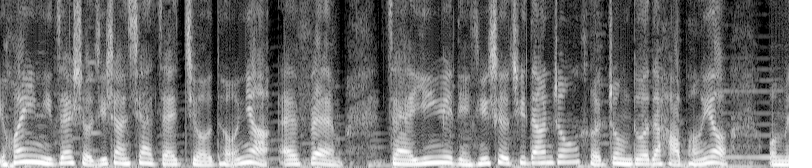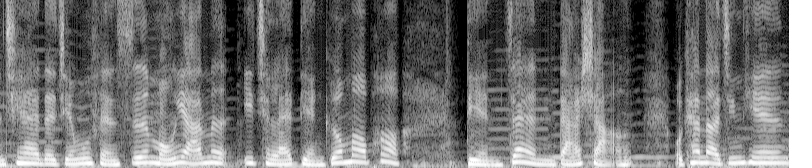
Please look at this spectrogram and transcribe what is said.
也欢迎你在手机上下载九头鸟 FM，在音乐点心社区当中和众多的好朋友，我们亲爱的节目粉丝萌芽们一起来点歌冒泡。点赞打赏，我看到今天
